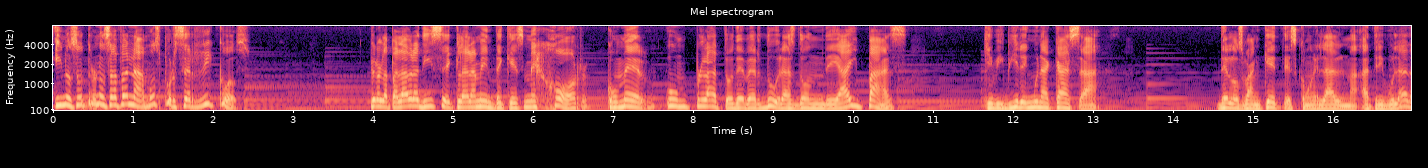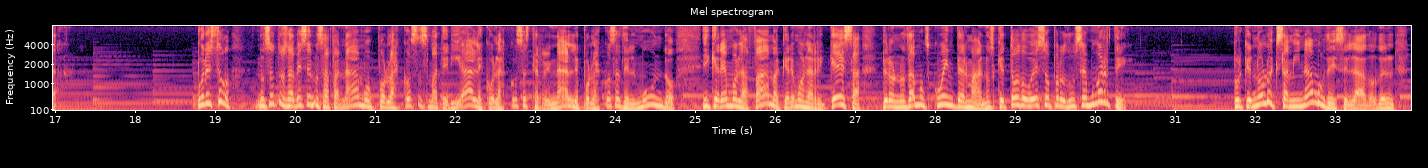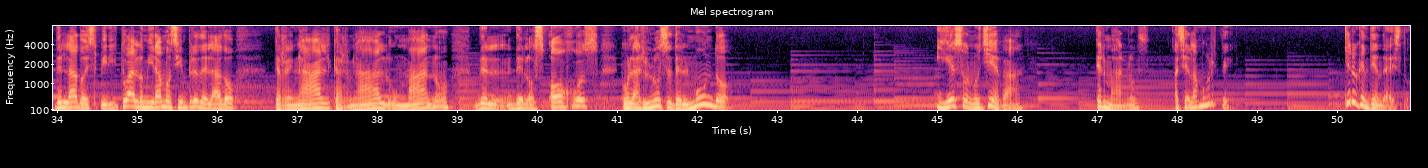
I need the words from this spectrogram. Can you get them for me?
Y nosotros nos afanamos por ser ricos. Pero la palabra dice claramente que es mejor comer un plato de verduras donde hay paz que vivir en una casa de los banquetes con el alma atribulada. Por esto nosotros a veces nos afanamos por las cosas materiales, con las cosas terrenales, por las cosas del mundo y queremos la fama, queremos la riqueza, pero nos damos cuenta, hermanos, que todo eso produce muerte. Porque no lo examinamos de ese lado, del, lado espiritual, lo miramos siempre del lado terrenal, carnal, humano, de los ojos, con las luces del mundo. Y eso nos lleva, hermanos, hacia la muerte. Quiero que entienda esto.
